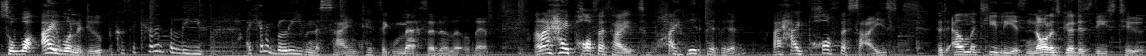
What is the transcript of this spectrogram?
So what I want to do, because I kind of believe, I kind of believe in the scientific method a little bit, and I hypothesize, I hypothesize that Elmer T. Lee is not as good as these two.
